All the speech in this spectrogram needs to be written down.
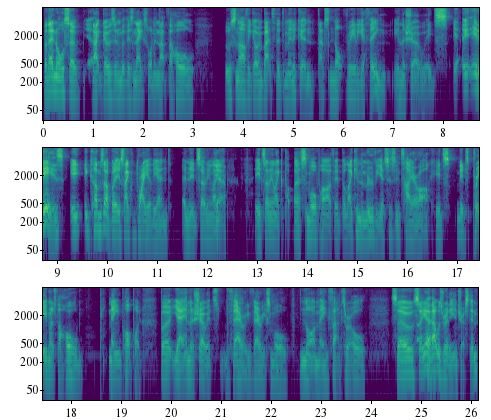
But then also yeah. that goes in with his next one in that the whole Usnavi going back to the Dominican, that's not really a thing in the show. It's it, it is. It, it comes up, but it's like right at the end. And it's only like yeah. it's only like a small part of it, but like in the movie, it's his entire arc. It's it's pretty much the whole main plot point. But yeah, in the show, it's very, very small, not a main factor at all. So, so yeah, that was really interesting.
